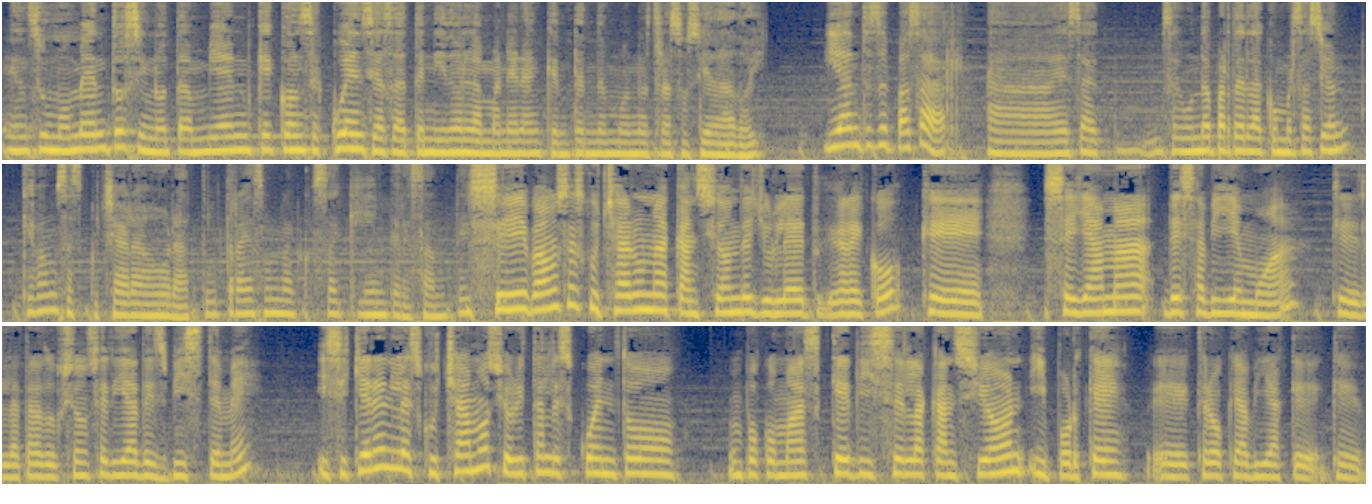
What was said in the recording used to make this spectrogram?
en su momento, sino también qué consecuencias ha tenido en la manera en que entendemos nuestra sociedad hoy. Y antes de pasar a esa segunda parte de la conversación, ¿qué vamos a escuchar ahora? Tú traes una cosa aquí interesante. Sí, vamos a escuchar una canción de Juliette Greco que se llama Deshabille-moi, que la traducción sería Desvísteme. Y si quieren la escuchamos y ahorita les cuento un poco más qué dice la canción y por qué eh, creo que había que, que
